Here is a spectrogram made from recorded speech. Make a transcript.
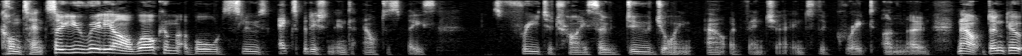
content. So you really are welcome aboard Slooh's expedition into outer space. It's free to try, so do join our adventure into the great unknown. Now, don't go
